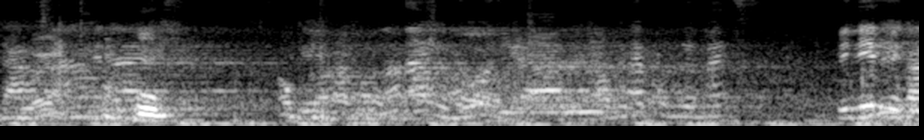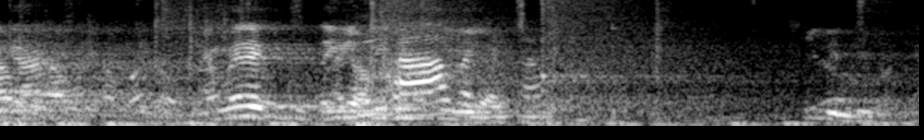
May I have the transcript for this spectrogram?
เช้าภูมิโอเคครับนั่งอยู่ด้วยเอาไปให้ปุ่มเลยไหมพี่นิดครับยังไม่ได้ตีสวัสกับดีพี่ครับสวัสดีครับที่ริมดีกว่า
